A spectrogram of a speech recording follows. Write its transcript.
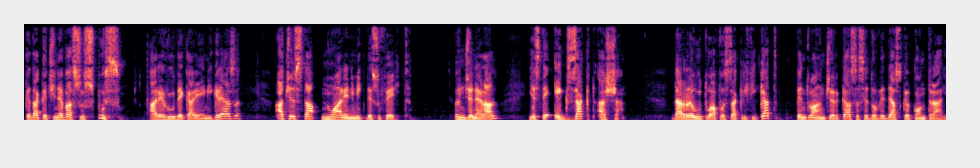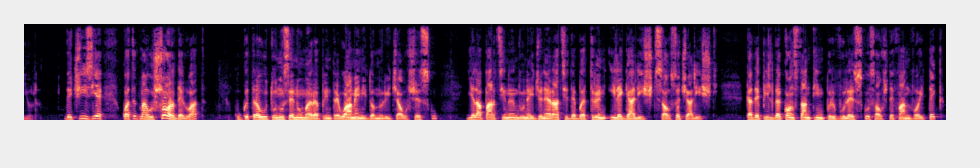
că dacă cineva suspus are rude care emigrează, acesta nu are nimic de suferit. În general, este exact așa. Dar răutul a fost sacrificat pentru a încerca să se dovedească contrariul. Decizie cu atât mai ușor de luat, cu cât răutul nu se numără printre oamenii domnului Ceaușescu, el aparținând unei generații de bătrâni ilegaliști sau socialiști, ca de pildă Constantin Pârvulescu sau Ștefan Voitec,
